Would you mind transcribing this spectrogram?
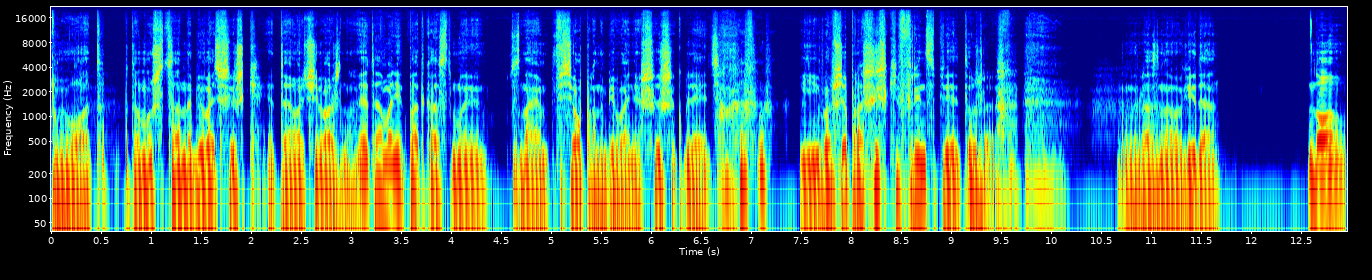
Вот. Потому что набивать шишки — это очень важно. Это Аманит подкаст. Мы знаем все про набивание шишек, блядь. И вообще про шишки, в принципе, тоже разного вида. Но...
